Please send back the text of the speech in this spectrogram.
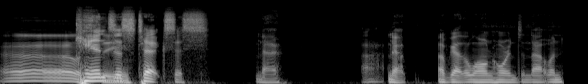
Uh, Kansas, see. Texas. No. Uh, No. I've got the Longhorns in that one.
